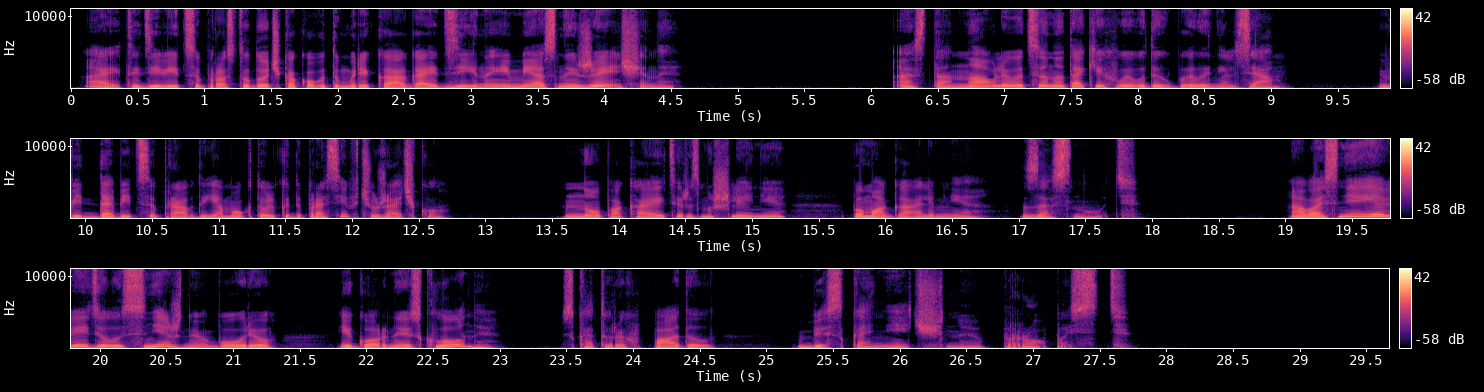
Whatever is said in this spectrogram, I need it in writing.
А эта девица просто дочь какого-то моряка Гайдзина и местной женщины. Останавливаться на таких выводах было нельзя. Ведь добиться правды я мог только допросив чужачку. Но пока эти размышления помогали мне заснуть. А во сне я видел снежную бурю и горные склоны, с которых падал в бесконечную пропасть.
